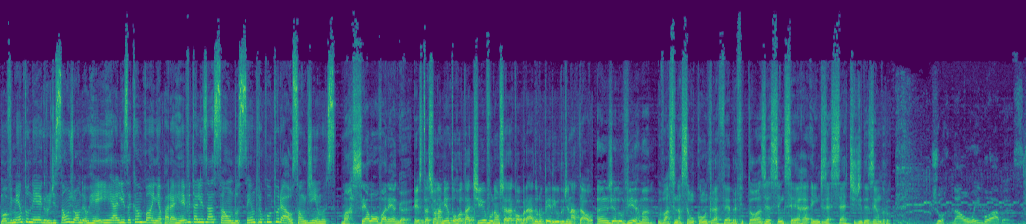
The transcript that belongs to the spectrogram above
Movimento Negro de São João del Rei realiza campanha para a revitalização do Centro Cultural São Dimas. Marcelo Alvarenga. Estacionamento rotativo não será cobrado no período de Natal. Ângelo Virman. Vacinação contra a febre aftosa se encerra em 17 de dezembro. Jornal em Boabas.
